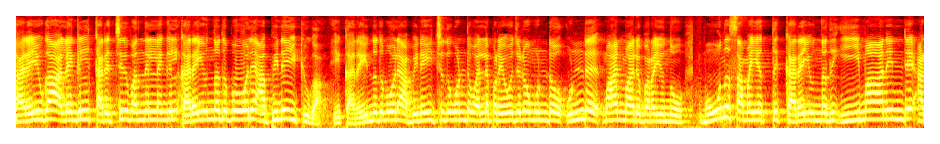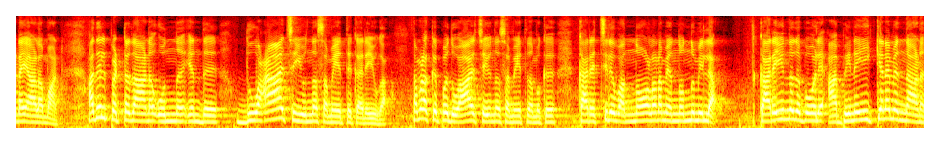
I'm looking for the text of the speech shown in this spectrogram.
കരയുക അല്ലെങ്കിൽ കരച്ചിൽ വന്നില്ലെങ്കിൽ കരയുന്നത് പോലെ അഭിനയിക്കുക. ഈ കരയുന്നത് പോലെ അഭിനയിച്ചത് കൊണ്ട് വല്ല പ്രയോജനവുമുണ്ടോ? ഉണ്ട്. മഹാന്മാർ പറയുന്നു മൂന്ന് സമയത്ത് കരയുന്നത് ഈമാനിന്റെ അടയാളമാണ്. അതിൽപ്പെട്ടതാണ് ഒന്ന് എന്ത്? ദുആ ചെയ്യുന്ന സമയത്ത് കരയുക. നമ്മളൊക്കെ ഇപ്പോൾ ദുആ ചെയ്യുന്ന സമയത്ത് നമുക്ക് കരച്ചിൽ വന്നോളണം എന്നൊന്നുമില്ല. കരയുന്നത് പോലെ അഭിനയിക്കണമെന്നാണ്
